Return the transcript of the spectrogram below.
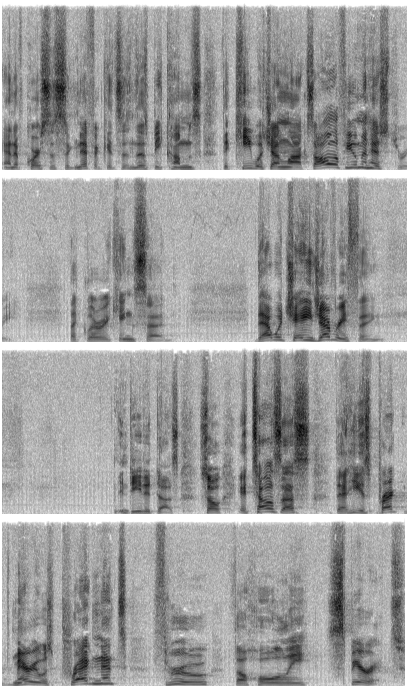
and of course the significance and this becomes the key which unlocks all of human history like larry king said that would change everything Indeed, it does. So it tells us that he is preg- Mary was pregnant through the Holy Spirit.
